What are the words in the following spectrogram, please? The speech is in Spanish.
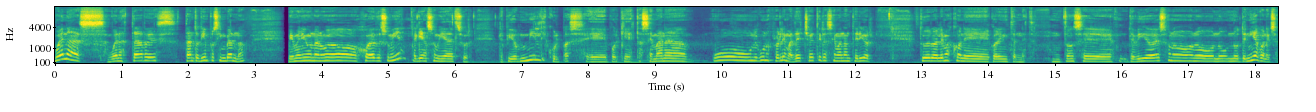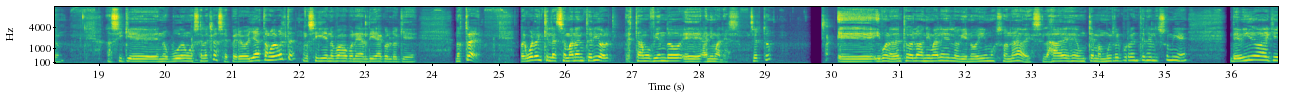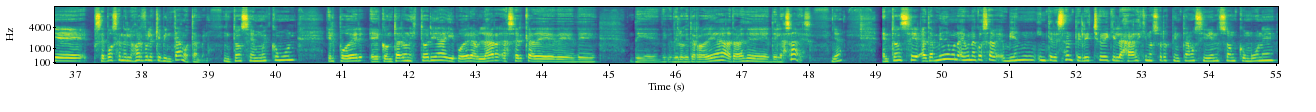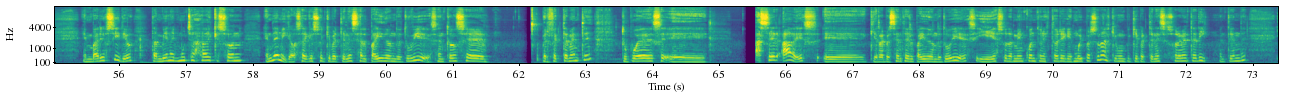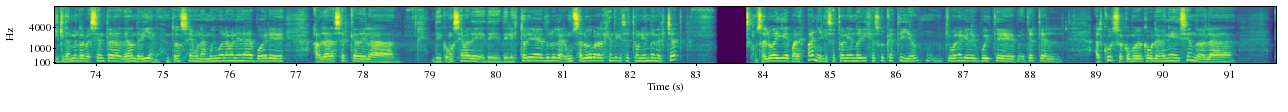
Buenas, buenas tardes. Tanto tiempo sin vernos. Bienvenido a un nuevo jueves de Sumida, aquí en Sumida del Sur. Les pido mil disculpas eh, porque esta semana hubo algunos problemas. De hecho, esta y la semana anterior tuve problemas con, eh, con el internet. Entonces, debido a eso, no, tenía conexión. Así que no pudimos hacer la clase. Pero ya estamos de vuelta. Así que nos vamos a poner al día con lo que nos trae. Recuerden que la semana anterior estábamos viendo eh, animales, ¿cierto? Eh, y bueno, dentro de los animales lo que no vimos son aves. Las aves es un tema muy recurrente en el Sumie debido a que se posan en los árboles que pintamos también. Entonces es muy común el poder eh, contar una historia y poder hablar acerca de, de, de, de, lo que te rodea a través de, las aves. ¿ya? Entonces, ah, también es una, es una, cosa bien interesante el hecho de que las aves que nosotros pintamos, si bien son comunes en varios sitios, también hay muchas aves que son endémicas, o sea, que son que pertenecen al país donde tú vives. Entonces, perfectamente, tú puedes eh, hacer aves eh, que representen el país donde tú vives y eso también cuenta una historia que es muy personal, que, pertenece solamente a ti, ¿me entiendes? Y que también representa de dónde vienes. Entonces es una muy buena manera de poder eh, hablar acerca de la, de cómo se llama, de, de, de, la historia de tu lugar. Un saludo para la gente que se está uniendo en el chat. Un saludo ahí para España, que se está uniendo ahí Jesús Castillo. Qué bueno que pudiste meterte al, al curso, como, como les venía diciendo, la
